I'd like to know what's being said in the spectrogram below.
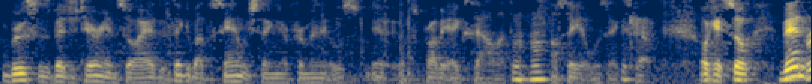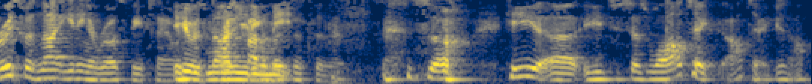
Bruce is vegetarian, so I had to think about the sandwich thing there for a minute. It was it was probably egg salad. I'll say it was egg salad. Okay, so then Mm-hmm. Bruce was not eating a roast beef sandwich. He was not Bruce eating meat. listens to this. So. so he uh, he just says, "Well, I'll take I'll take it. I'll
